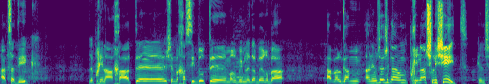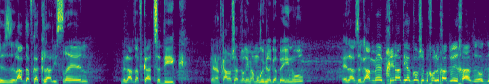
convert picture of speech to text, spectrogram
הצדיק, זו בחינה אחת שבחסידות מרבים לדבר בה, אבל גם, אני חושב שגם בחינה שלישית, כן, שזה לאו דווקא כלל ישראל, ולאו דווקא הצדיק, כן, עד כמה שהדברים אמורים לגבינו, אלא זה גם בחינת יעקב שבכל אחד ואחד, זה עוד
